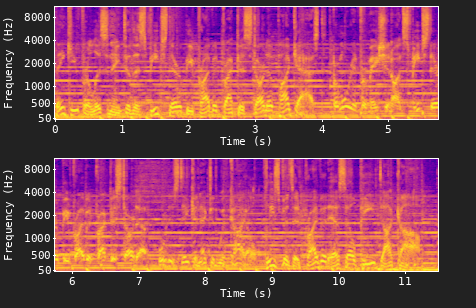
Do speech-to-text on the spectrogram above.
Thank you for listening to the Speech Therapy Private Practice Startup Podcast. For more information on speech therapy private practice startup or to stay connected with Kyle, please visit privateslp.com.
